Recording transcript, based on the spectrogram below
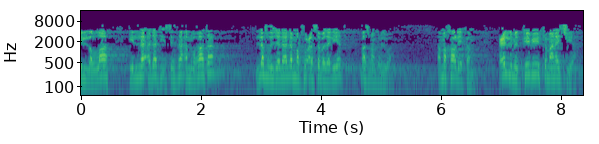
إلا الله إلا أداة استثناء ملغاة. لفظ جلالة مرفوع على سبب دليت بس ما نكردوها أما خالي كم؟ علم البيبي كما نيتشيه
